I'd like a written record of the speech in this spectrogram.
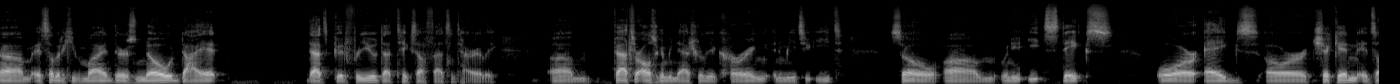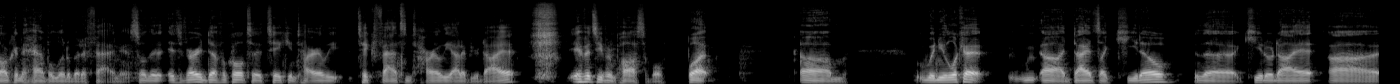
um, it's something to keep in mind. There's no diet that's good for you that takes out fats entirely. Um, fats are also going to be naturally occurring in meats you eat. So um, when you eat steaks, or eggs or chicken, it's all going to have a little bit of fat in it. So it's very difficult to take entirely take fats entirely out of your diet, if it's even possible. But um, when you look at uh, diets like keto, the keto diet uh,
